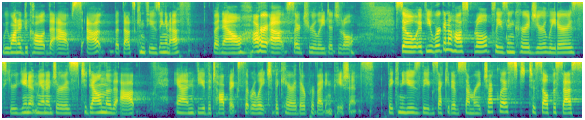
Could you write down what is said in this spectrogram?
We wanted to call it the Apps app, but that's confusing enough. But now our apps are truly digital. So if you work in a hospital, please encourage your leaders, your unit managers to download the app and view the topics that relate to the care they're providing patients. They can use the executive summary checklist to self-assess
